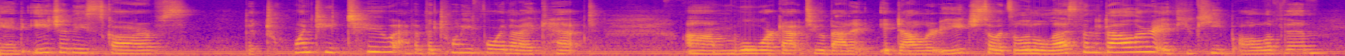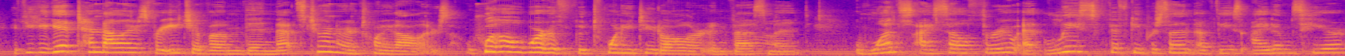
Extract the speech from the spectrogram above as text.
And each of these scarves, the 22 out of the 24 that I kept, um, will work out to about a, a dollar each. So it's a little less than a dollar if you keep all of them. If you could get $10 for each of them, then that's $220. Well worth the $22 investment once I sell through at least 50% of these items here,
